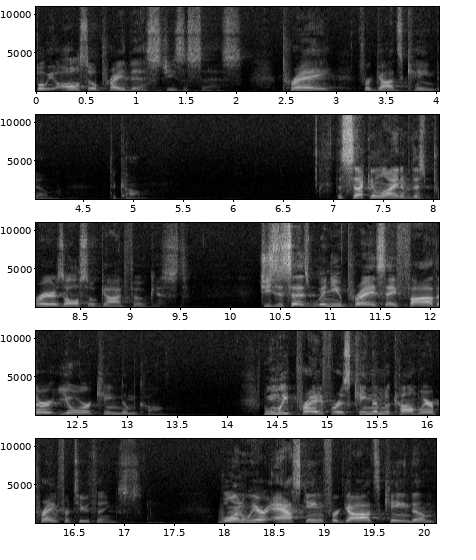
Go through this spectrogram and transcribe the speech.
but we also pray this, Jesus says pray for God's kingdom to come. The second line of this prayer is also God focused. Jesus says, When you pray, say, Father, your kingdom come. When we pray for his kingdom to come, we are praying for two things. One, we are asking for God's kingdom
